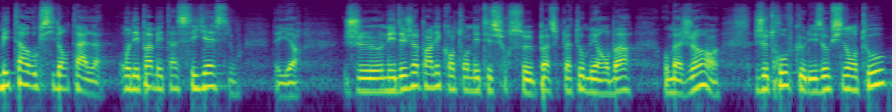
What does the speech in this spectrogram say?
méta occidental. On n'est pas méta CIS, nous, d'ailleurs. Je on ai déjà parlé quand on était sur ce passe plateau, mais en bas au Major. Je trouve que les Occidentaux,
